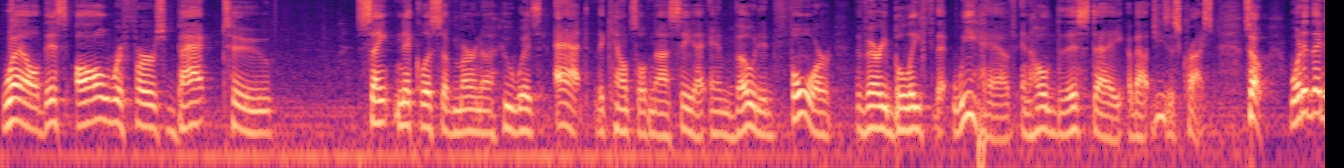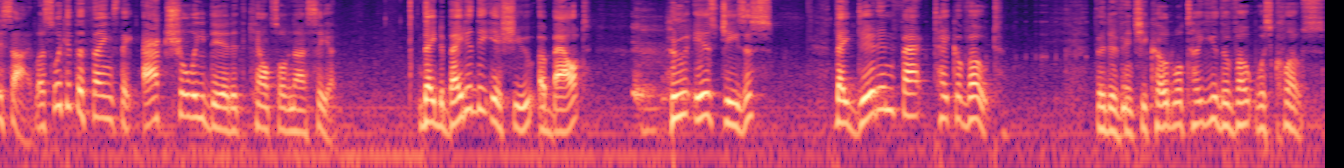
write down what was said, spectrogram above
Well, this all refers back to St. Nicholas of Myrna, who was at the Council of Nicaea and voted for the very belief that we have and hold to this day about Jesus Christ. So, what did they decide? Let's look at the things they actually did at the Council of Nicaea. They debated the issue about who is Jesus. They did, in fact, take a vote. The Da Vinci Code will tell you the vote was close.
